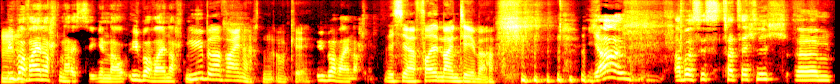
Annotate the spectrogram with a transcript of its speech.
Mhm. Über Weihnachten heißt sie, genau. Über Weihnachten. Über Weihnachten, okay. Über Weihnachten. Ist ja voll mein Thema. ja, aber es ist tatsächlich ähm,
